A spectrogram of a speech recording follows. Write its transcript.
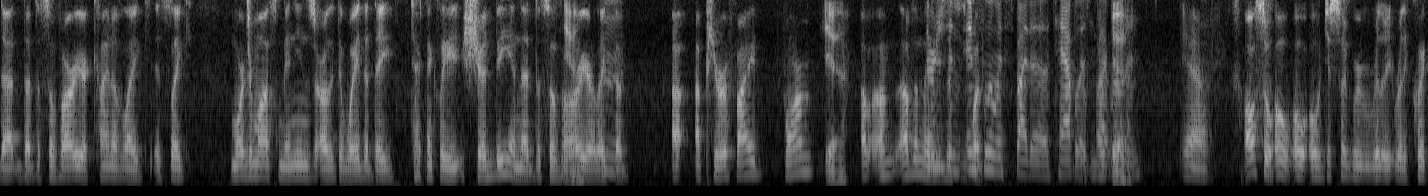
that that the Sylvari are kind of like it's like Mordremoth's minions are like the way that they technically should be, and that the Sylvari Yeah. are like Hmm. the a, a purified form Yeah. of, of, of them. They're and just this what- influenced by the tablet and by Yeah. Ronan. Yeah. Also, oh, oh, oh, just so we're really, really quick,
